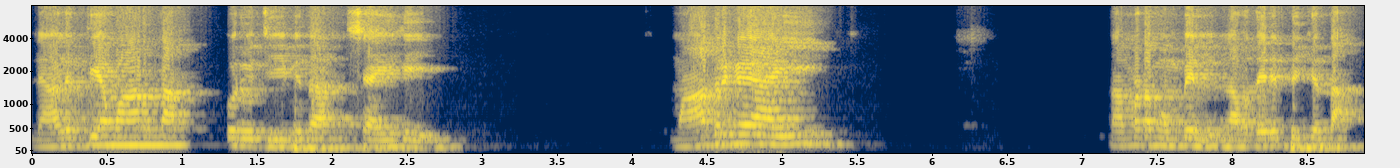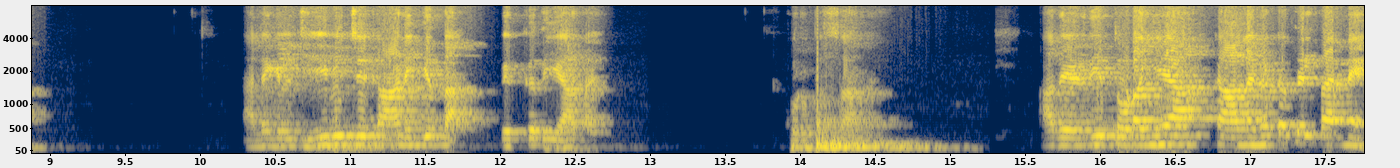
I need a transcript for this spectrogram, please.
ലാളിത്യമാർന്ന ഒരു ജീവിത ശൈലി. മാതൃകയായി നമ്മുടെ മുമ്പിൽ അവതരിപ്പിക്കുന്ന അല്ലെങ്കിൽ ജീവിച്ച് കാണിക്കുന്ന വ്യക്തിയാണ് കുറുപ്പസാമി അത് എഴുതി തുടങ്ങിയ കാലഘട്ടത്തിൽ തന്നെ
